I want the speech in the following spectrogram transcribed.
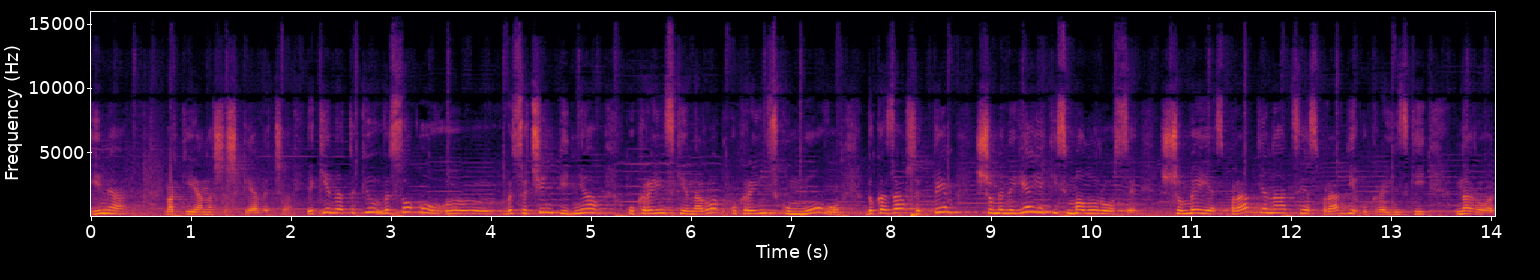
ім'я Маркіяна Шашкевича, який на таку високу е, височинь підняв український народ, українську мову, доказавши тим, що ми не є якісь малороси, що ми є справді нація, справді український народ.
